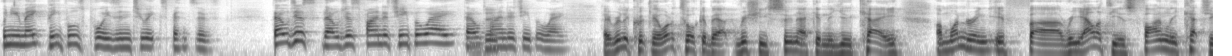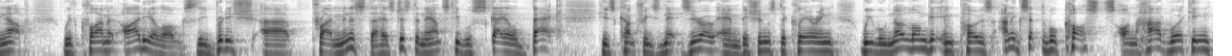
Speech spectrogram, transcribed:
when you make people's poison too expensive. They'll just they'll just find a cheaper way. They'll Indeed. find a cheaper way. Hey, really quickly, I want to talk about Rishi Sunak in the UK. I'm wondering if uh, reality is finally catching up with climate ideologues. The British uh, Prime Minister has just announced he will scale back his country's net zero ambitions, declaring we will no longer impose unacceptable costs on hardworking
